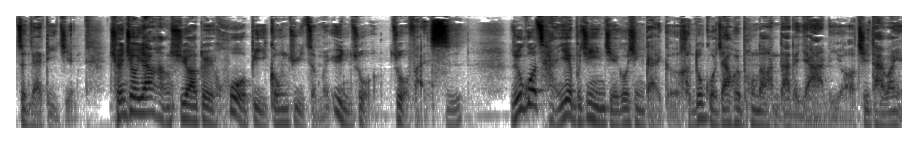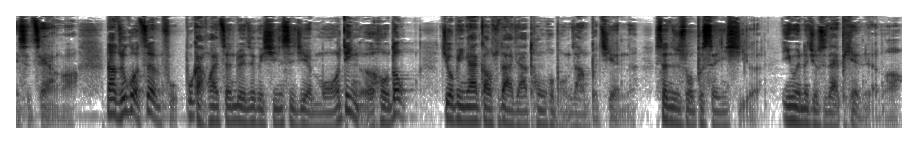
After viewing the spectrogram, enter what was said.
正在递减，全球央行需要对货币工具怎么运作做反思。如果产业不进行结构性改革，很多国家会碰到很大的压力哦。其实台湾也是这样哦。那如果政府不赶快针对这个新世界谋定而后动，就不应该告诉大家通货膨胀不见了，甚至说不升息了，因为那就是在骗人哦。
